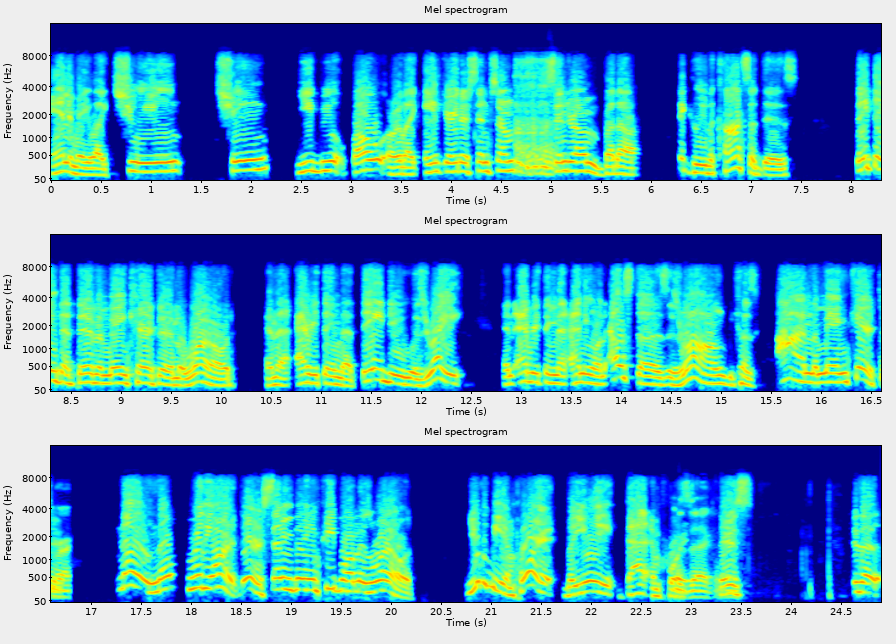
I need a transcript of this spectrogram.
anime, like Chuyin Chun Yibo, or like eighth grader syndrome. syndrome. But uh, basically, the concept is they think that they're the main character in the world, and that everything that they do is right, and everything that anyone else does is wrong because I'm the main character. Right. No, no, really aren't. There are seven billion people on this world. You could be important, but you ain't that important. Exactly. There's there's a,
